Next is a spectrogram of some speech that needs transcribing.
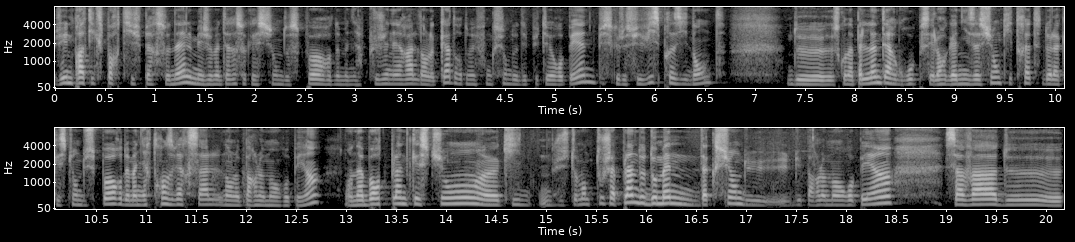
j'ai une pratique sportive personnelle, mais je m'intéresse aux questions de sport de manière plus générale dans le cadre de mes fonctions de députée européenne, puisque je suis vice-présidente de ce qu'on appelle l'intergroupe. C'est l'organisation qui traite de la question du sport de manière transversale dans le Parlement européen. On aborde plein de questions euh, qui, justement, touchent à plein de domaines d'action du, Parlement européen. Ça va de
